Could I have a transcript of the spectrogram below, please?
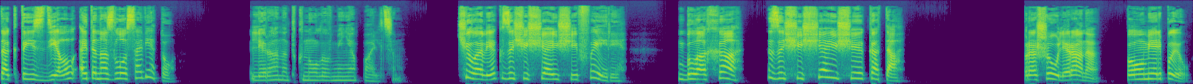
«Так ты сделал это на зло совету!» Лерана ткнула в меня пальцем. «Человек, защищающий Фейри. Блоха, защищающая кота. Прошу, Лерана, поумерь пыл.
